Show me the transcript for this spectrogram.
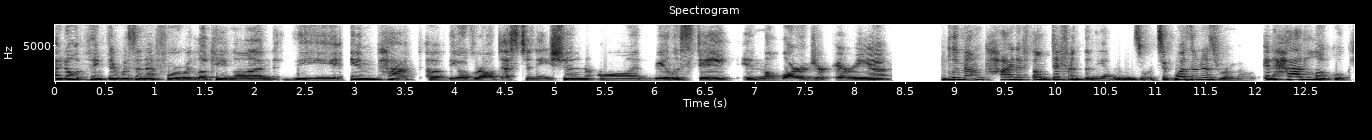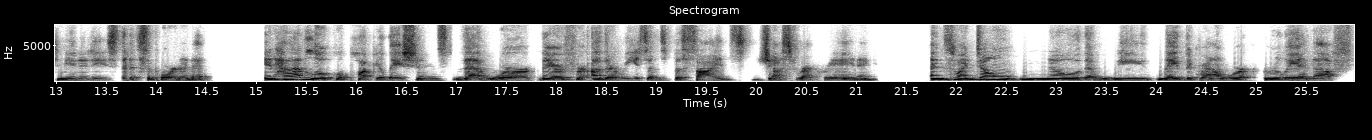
I don't think there was enough forward looking on the impact of the overall destination on real estate in the larger area. Blue Mountain kind of felt different than the other resorts. It wasn't as remote. It had local communities that supported it it had local populations that were there for other reasons besides just recreating. And so I don't know that we laid the groundwork early enough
